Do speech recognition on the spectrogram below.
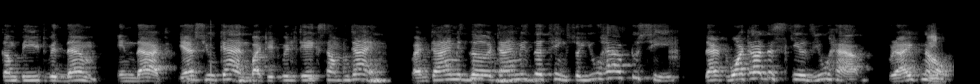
compete with them in that? Yes you can but it will take some time. And time is the time is the thing. So you have to see that what are the skills you have right now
